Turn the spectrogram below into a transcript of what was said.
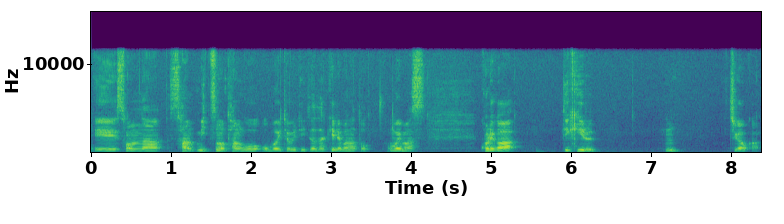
えー、そんな 3, 3つの単語を覚えておいていただければなと思います。これができるん？違うか。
